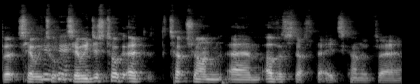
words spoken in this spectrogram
But shall we talk, shall we just talk uh, touch on um, other stuff that it's kind of uh,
